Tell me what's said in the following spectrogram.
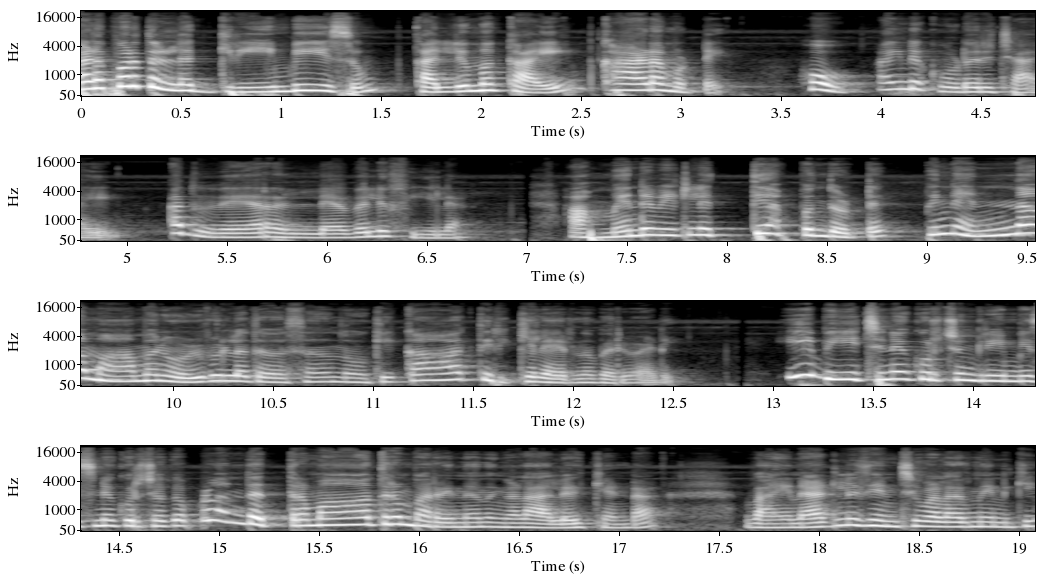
കടപ്പുറത്തുള്ള ഗ്രീൻ പീസും കല്ലുമ്മക്കായും കാടമുട്ടയും. ഹോ അതിന്റെ കൂടെ ഒരു ചായ അത് വേറെ ലെവൽ ഫീലാണ് അമ്മേന്റെ വീട്ടിലെത്തിയ അപ്പം തൊട്ട് പിന്നെ എന്നാ മാമൻ ഒഴിവുള്ള ദിവസം നോക്കി കാത്തിരിക്കലായിരുന്നു പരിപാടി. ഈ ബീച്ചിനെ കുറിച്ചും ഗ്രീൻ പീസിനെ കുറിച്ചൊക്കെ ഇപ്പോൾ എന്താ എത്രമാത്രം പറയുന്നത് നിങ്ങൾ ആലോചിക്കേണ്ട. വയനാട്ടിൽ ജനിച്ച് വളർന്ന എനിക്ക്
